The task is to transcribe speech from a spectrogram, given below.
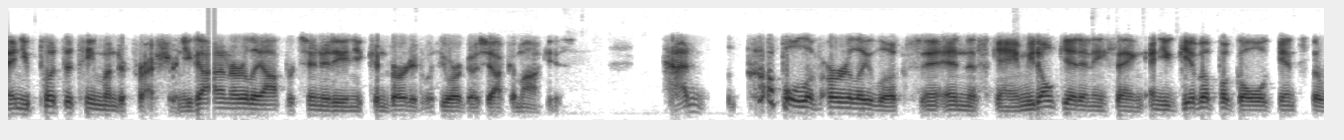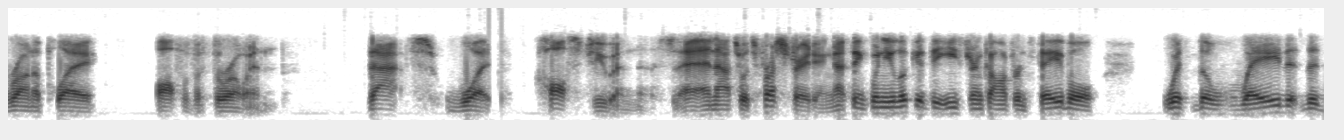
and you put the team under pressure, and you got an early opportunity, and you converted with Yorgos Giakoumakis. Had a couple of early looks in, in this game. You don't get anything, and you give up a goal against the run of play off of a throw in. That's what cost you in this, and that's what's frustrating. I think when you look at the Eastern Conference table, with the way that the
